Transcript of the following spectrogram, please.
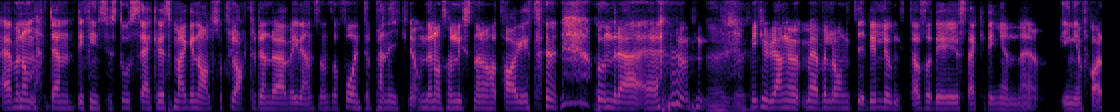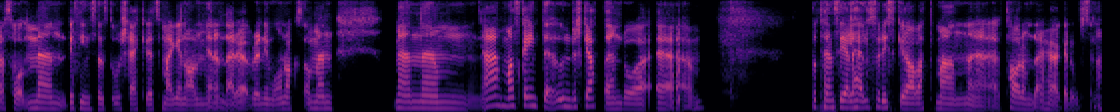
Även om den, det finns ju stor säkerhetsmarginal såklart till den där övergränsen, så få inte panik nu. Om det är någon som lyssnar och har tagit 100 eh, mikrogram över lång tid, det är lugnt. Alltså det är säkert ingen, eh, ingen fara så, men det finns en stor säkerhetsmarginal med den där övre nivån också. Men, men eh, ja, man ska inte underskatta ändå eh, potentiella hälsorisker av att man eh, tar de där höga doserna.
